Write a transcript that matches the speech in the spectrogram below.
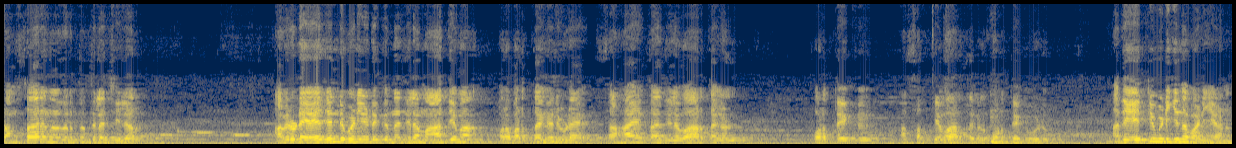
സംസ്ഥാന നേതൃത്വത്തിലെ ചിലർ അവരുടെ ഏജന്റ് പണിയെടുക്കുന്ന ചില മാധ്യമ പ്രവർത്തകരുടെ സഹായത്താൽ ചില വാർത്തകൾ പുറത്തേക്ക് അസത്യ വാർത്തകൾ പുറത്തേക്ക് വിടും. അത് ഏറ്റുപിടിക്കുന്ന പണിയാണ്.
